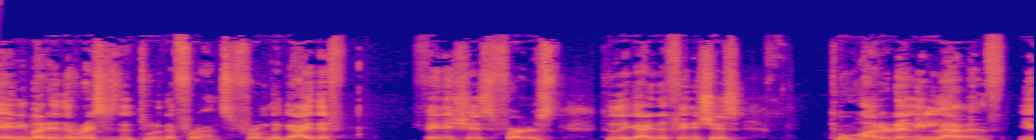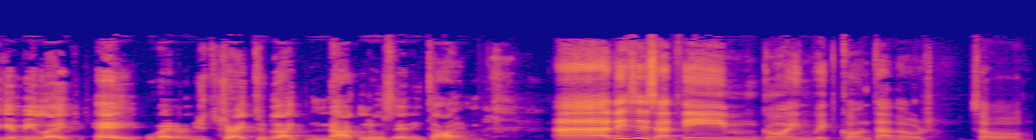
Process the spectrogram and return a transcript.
anybody that races the Tour de France, from the guy that finishes first to the guy that finishes 211th. You can be like, hey, why don't you try to like not lose any time? Uh, this is a theme going with Contador. So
